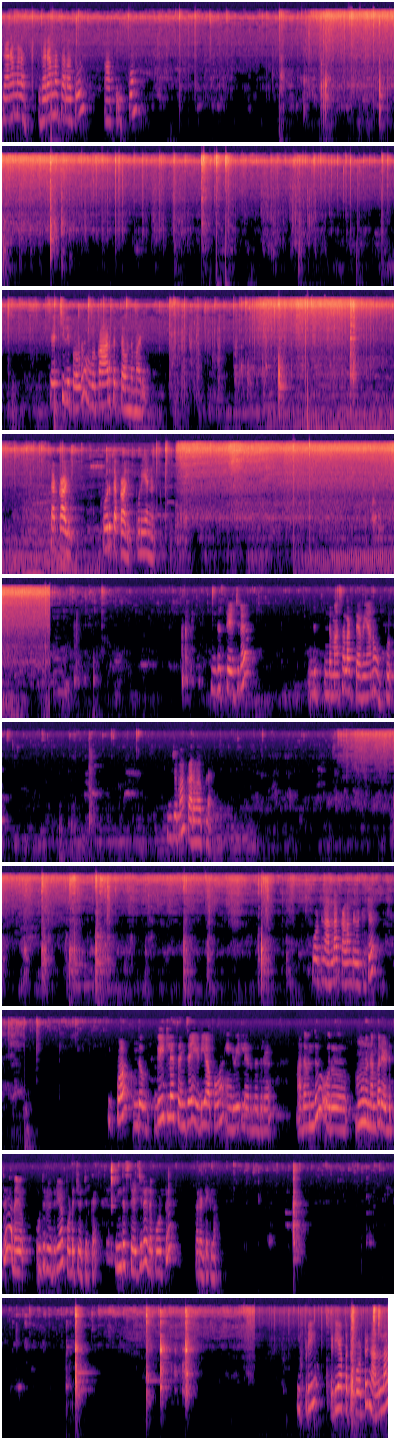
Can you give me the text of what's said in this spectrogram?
கரம் மல கரம் மசாலா தூள் half teaspoon red chilli powder உங்கள் காரத்துக்கு தகுந்த மாதிரி. தக்காளி. ஒரு தக்காளி பொடியான இந்த ஸ்டேஜில் இந்த இந்த மசாலாக்கு தேவையான உப்பு. கொஞ்சமாக கருவேப்பிலை. போட்டு நல்லா கலந்து விட்டுட்டு இப்போது இந்த வீட்டில் செஞ்ச இடியாப்பம் எங்கள் வீட்டில் இருந்தது அதை வந்து ஒரு மூணு நம்பர் எடுத்து அதை உதிரி உதிரியாக பொடிச்சு வச்சுருக்கேன். இந்த ஸ்டேஜில் இதை போட்டு பரட்டிக்கலாம். இப்படி இடியாப்பத்தை போட்டு நல்லா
